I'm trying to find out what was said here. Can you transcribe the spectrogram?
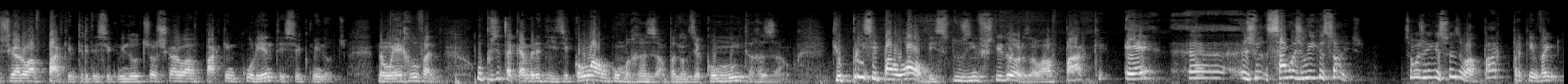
chegar ao AVPAC em 35 minutos, ou chegar ao AVPAC em 45 minutos. Não é irrelevante. O Presidente da Câmara diz, e com alguma razão, para não dizer com muita razão, que o principal óbice dos investidores ao AVPAC é, uh, as, são as ligações. São as ligações ao AVPAC, para quem vem,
